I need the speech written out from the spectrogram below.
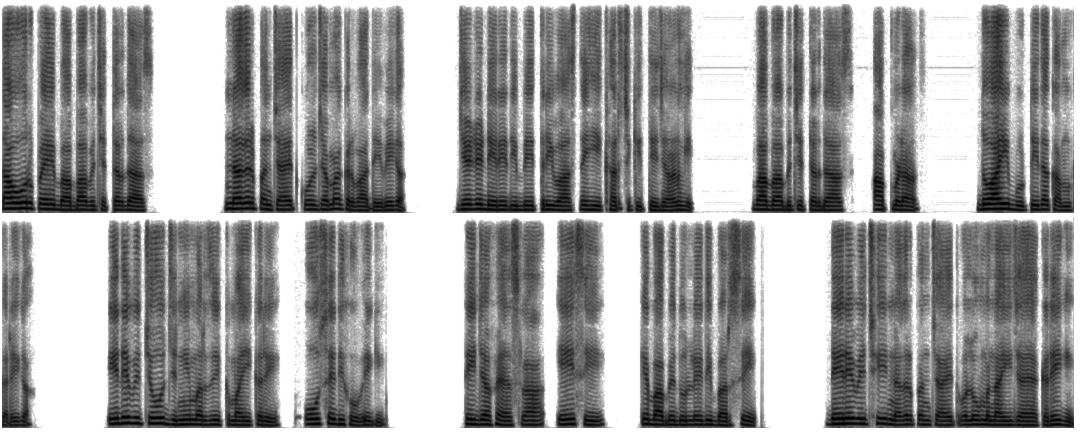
ਤਾਂ ਉਹ ਰੁਪਏ ਬਾਬਾ ਬਚਿੱਤਰ ਦਾਸ ਨਗਰ ਪੰਚਾਇਤ ਕੋਲ ਜਮ੍ਹਾਂ ਕਰਵਾ ਦੇਵੇਗਾ, ਜਿਹੜੇ ਡੇਰੇ ਦੀ ਬਿਹਤਰੀ ਵਾਸਤੇ ਹੀ ਖਰਚ ਕੀਤੇ ਜਾਣਗੇ। ਬਾਬਾ ਬਚਿੱਤਰ ਦਾਸ ਆਪਣਾ ਦਵਾਈ ਬੂਟੀ ਦਾ ਕੰਮ ਕਰੇਗਾ। ਇਹਦੇ ਵਿੱਚ ਉਹ ਜਿੰਨੀ ਮਰਜ਼ੀ ਕਮਾਈ ਕਰੇ ਉਸੇ ਦੀ ਹੋਵੇਗੀ। ਤੀਜਾ ਫੈਸਲਾ ਇਹ ਸੀ ਕਿ ਬਾਬੇ ਦੁੱਲੇ ਦੀ ਬਰਸੀ ਡੇਰੇ ਵਿੱਚ ਹੀ ਨਗਰ ਪੰਚਾਇਤ ਵੱਲੋਂ ਮਨਾਈ ਜਾਇਆ ਕਰੇਗੀ।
